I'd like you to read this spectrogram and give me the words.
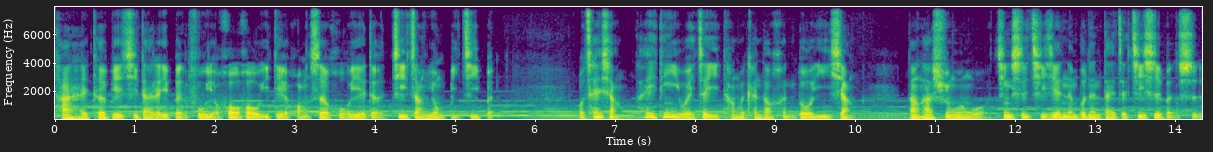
他还特别期待了一本附有厚厚一叠黄色活页的记账用笔记本。我猜想，他一定以为这一趟会看到很多意象。当他询问我进食期间能不能带着记事本时，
